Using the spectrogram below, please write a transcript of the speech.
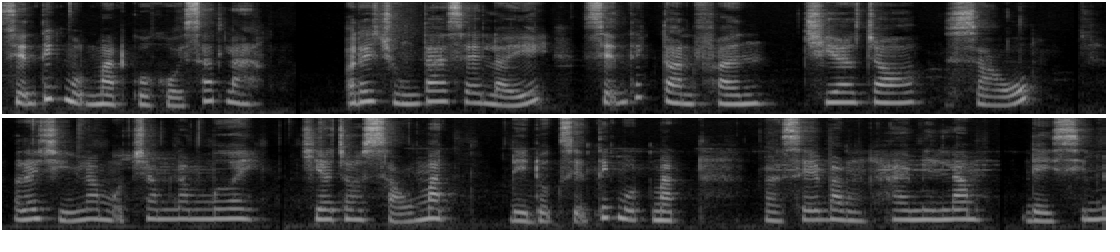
diện tích một mặt của khối sắt là Ở đây chúng ta sẽ lấy diện tích toàn phần chia cho 6 Ở đây chính là 150 chia cho 6 mặt để được diện tích một mặt và sẽ bằng 25 dm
